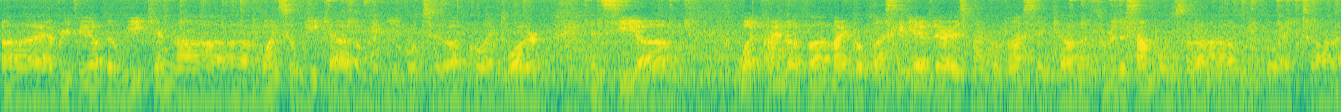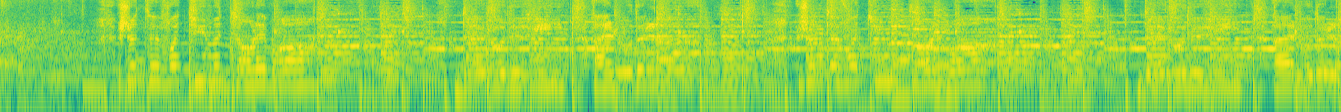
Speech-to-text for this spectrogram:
uh, every day of the week, and uh, once a week uh, I will be able to uh, collect water and see um, what kind of uh, microplastic, if there is microplastic, uh, through the samples uh, we collect uh, every week. Je te vois, tu me tends les bras. De l'eau de vie à l'au-delà. Je te vois, tu me tends les bras. de l'eau de vie à l'au-delà.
